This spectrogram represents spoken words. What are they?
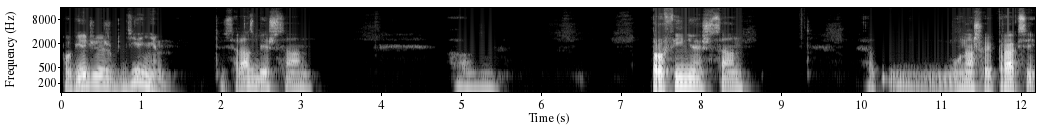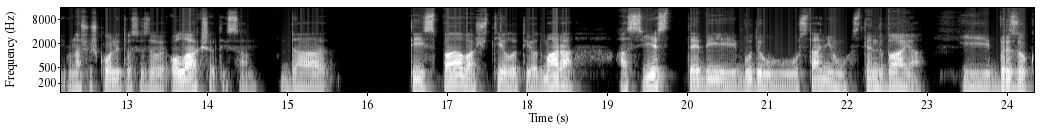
pobjeđuješ bdjenjem. To jest, razbiješ san. Um, profinjuješ san. U našoj praksi, u našoj školi to se zove olakšati san. Da ti spavaš, tijelo ti odmara, a svijest tebi bude u stanju stand i brzog,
